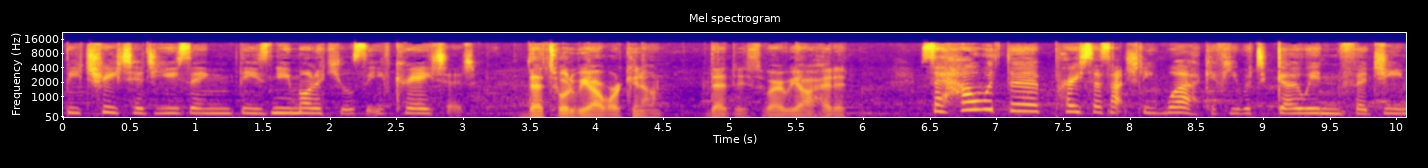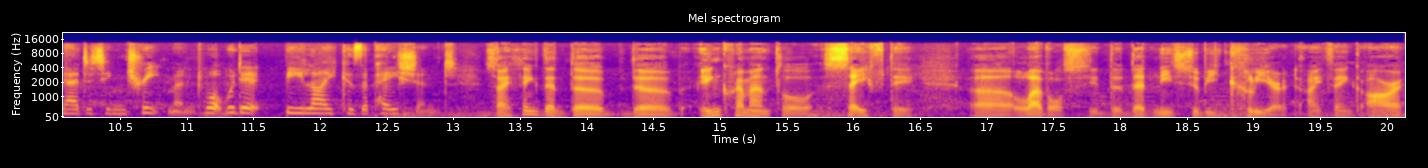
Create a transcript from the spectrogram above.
be treated using these new molecules that you've created? That's what we are working on. That is where we are headed. So, how would the process actually work if you were to go in for gene editing treatment? What would it be like as a patient? So, I think that the the incremental safety uh, levels th- that needs to be cleared, I think, are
